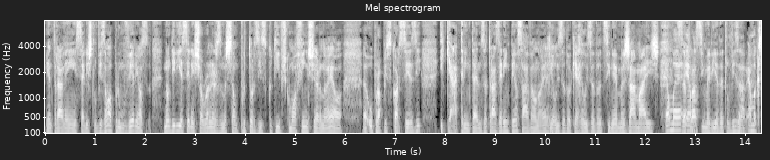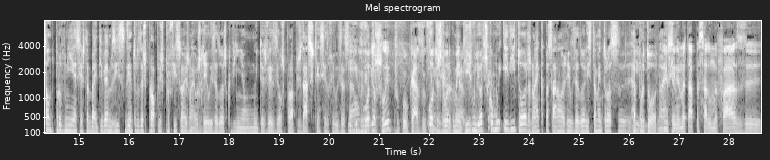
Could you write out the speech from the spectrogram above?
entrarem em séries de televisão, ou promoverem, ou, não diria serem showrunners, mas são produtores executivos, como o Fincher, não é? Ou, uh, o próprio Scorsese, e que há 30 anos atrás era impensável, não é? Realizador que é realizador de cinema jamais é uma, se aproximaria é uma, da televisão. É uma questão de proveniências também. Tivemos isso dentro das próprias profissões, não é? Os realizadores que vinham muitas vezes eles próprios da assistência de realização, e outros, clipe, o caso do outros do argumentismo do e outros como editores, não é? Que passaram a realizador, isso também trouxe, aportou, não é? E o cinema está a passar uma fase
